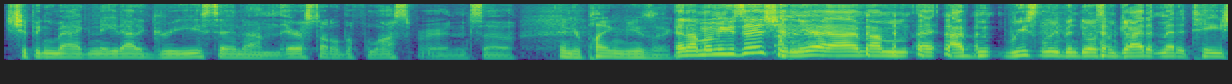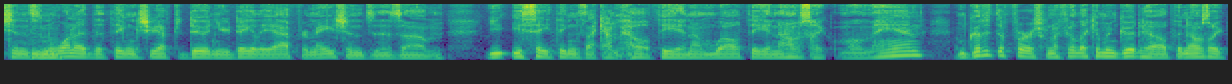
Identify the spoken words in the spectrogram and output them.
shipping magnate out of Greece, and um, Aristotle the philosopher. And so, And you're playing music. and I'm a musician. Yeah, I'm. I'm I, I've recently been doing some guided meditations, and one of the things you have to do in your daily affirmations is um, you, you say things like "I'm healthy" and "I'm wealthy," and I was like, "Well, man, I'm good at the first one. I feel like I'm in good health," and I was like.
